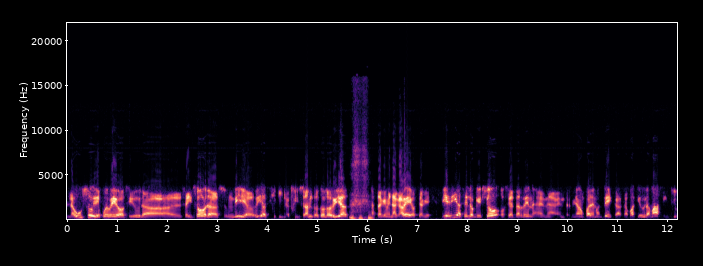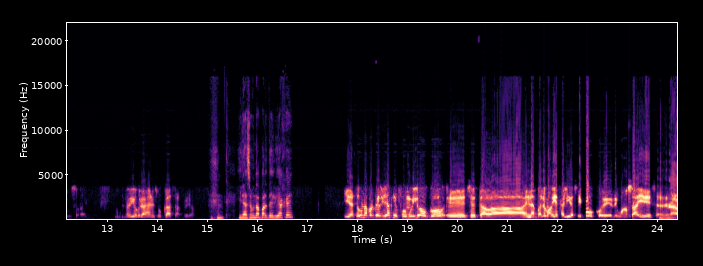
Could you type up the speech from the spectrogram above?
la uso y después veo si dura seis horas, un día, dos días, y la fui usando todos los días hasta que me la acabé. O sea que diez días es lo que yo, o sea, tardé en, en- en terminar un par de manteca. Capaz que dura más incluso. eh. No digo que lo hagan en sus casas, pero... ¿Y la segunda parte del viaje? Y la segunda parte del viaje fue muy loco. Eh, yo estaba en La Paloma, había salido hace poco de, de Buenos Aires, era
